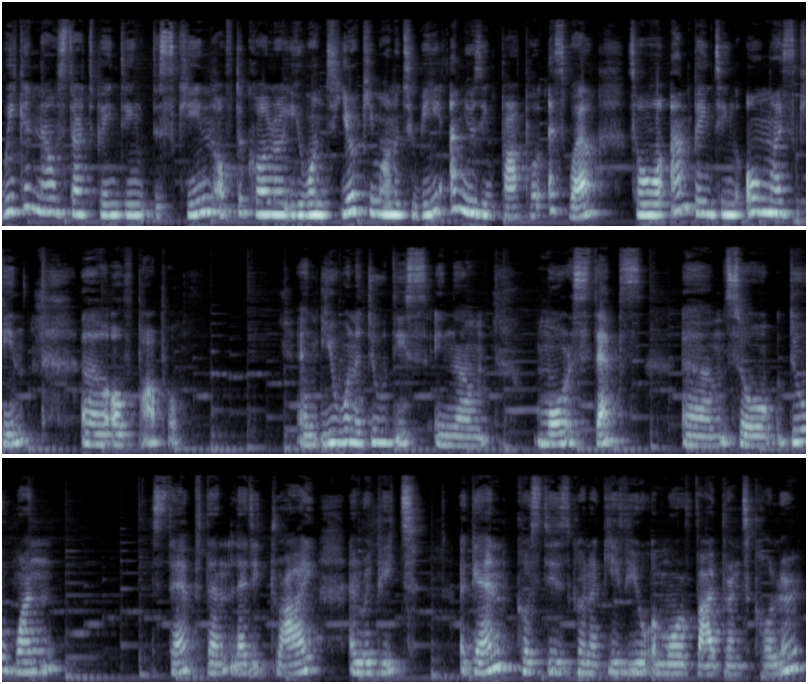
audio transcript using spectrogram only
We can now start painting the skin of the color you want your kimono to be. I'm using purple as well, so I'm painting all my skin uh, of purple. And you want to do this in um, more steps, um, so do one step, then let it dry and repeat again because this is gonna give you a more vibrant color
